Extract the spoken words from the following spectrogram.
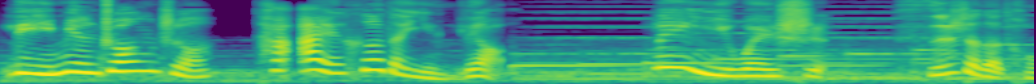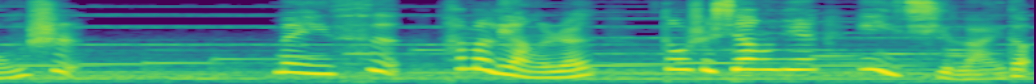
里面装着他爱喝的饮料。另一位是死者的同事，每次他们两人都是相约一起来的，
